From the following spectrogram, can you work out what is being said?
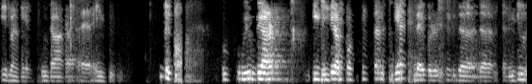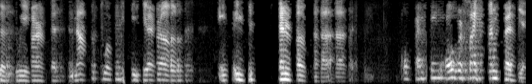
even if we are uh, in, you know, we, are this year, for instance, yes, they will receive the, the, the news that we are the now 20 in general, in, in general, uh, uh, I think over 500, yes.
